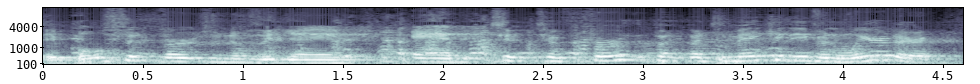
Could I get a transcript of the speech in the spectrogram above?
a bullshit version of the game, and to, to further, but, but to make it even weirder,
